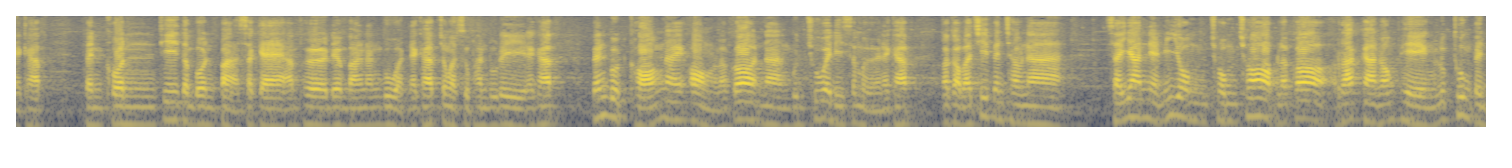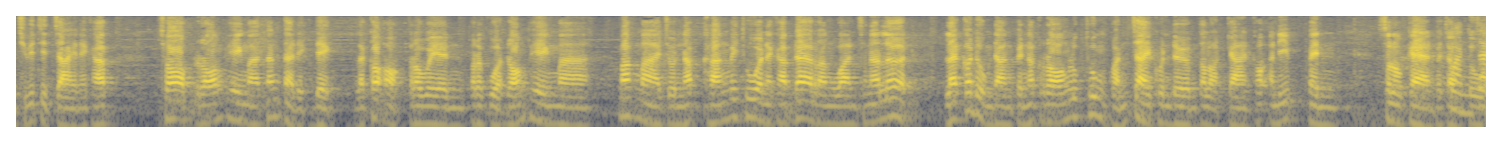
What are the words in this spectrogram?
นะครับ เป็นคนที่ตำบลป่าสแกอำเภอเดิมบางนางบวชนะครับ จังหวัดสุพรรณบุรีนะครับ เป็นบุตรของนายอ่อง แล้วก็นางบุญช่วยดีเสมอนะครับ ประกอบอาชีพเป็นชาวนา สายันเนี่ยนิยมชมชอบ แล้วก็รักการร้องเพลง ลูกทุ่งเป็นชีวิตจิตใจนะครับ ชอบร้องเพลงมาตั้งแต่เด็กๆ แล้วก็ออกตระเวนประกวดร้องเพลงมามากมายจนนับครั้งไม่ถ้วนนะครับ ได้รางวัลชนะเลิศ และก็โด่งดังเป็นนักร้องลูกทุ่งขวัญใจคนเดิมตลอดการเขาอันนี้เป็น สโลแกนประขวัญจำตัวใจ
